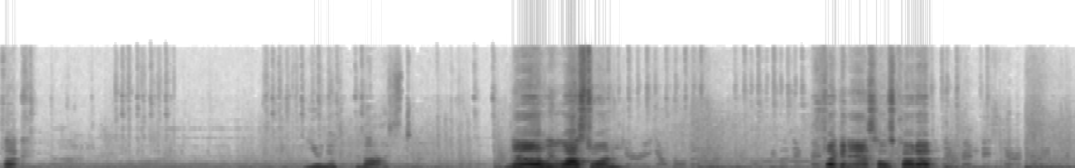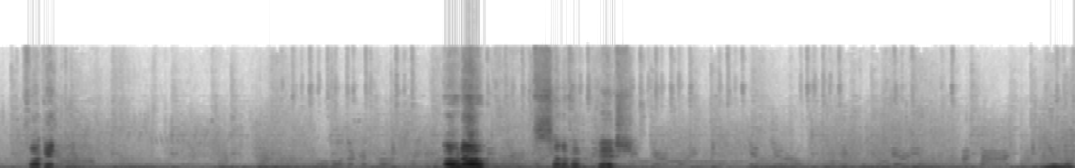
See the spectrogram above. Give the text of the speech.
Fuck. Unit lost. No, we lost one. Fucking assholes caught up. Fuck it. Oh no! Son of a bitch. Unit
